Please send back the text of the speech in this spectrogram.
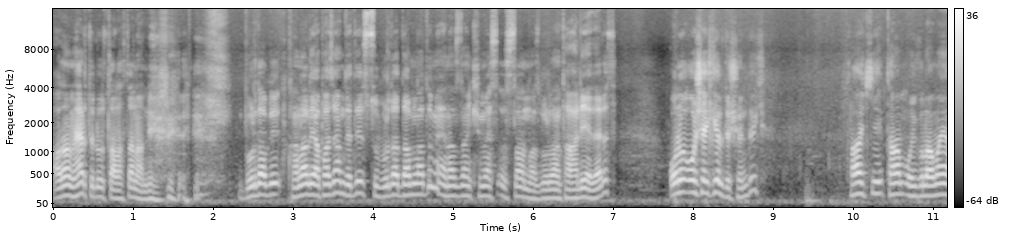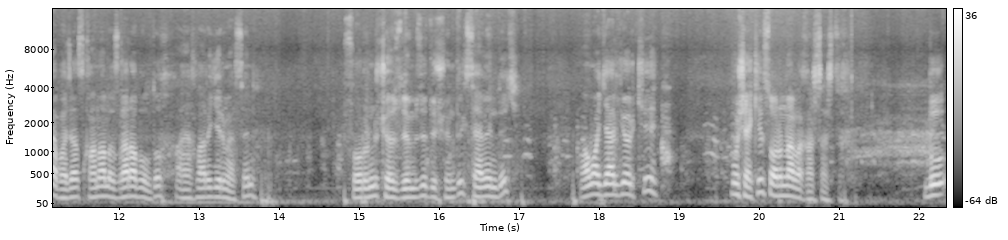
Adam her türlü ustalıktan anlıyor. burada bir kanal yapacağım dedi. Su burada damladı mı en azından kümes ıslanmaz. Buradan tahliye ederiz. Onu o şekil düşündük. Ta ki tam uygulama yapacağız. Kanal ızgara bulduk. Ayakları girmesin. Sorunu çözdüğümüzü düşündük. Sevindik. Ama gel gör ki bu şekil sorunlarla karşılaştık. Bu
